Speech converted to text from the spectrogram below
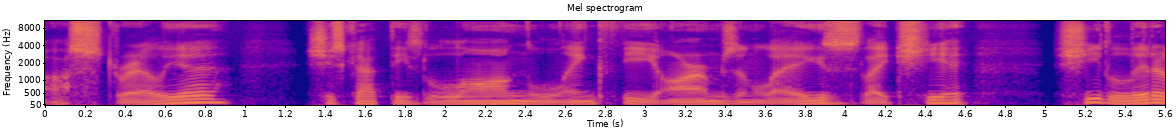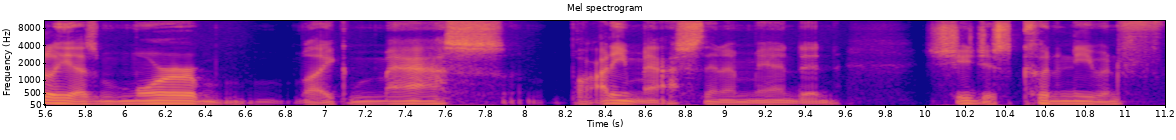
Australia. She's got these long, lengthy arms and legs. Like she, she literally has more like mass, body mass than Amanda she just couldn't even f-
